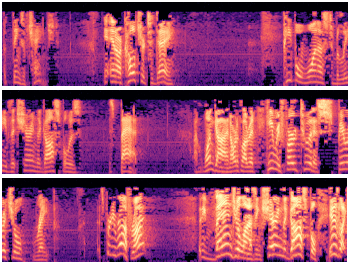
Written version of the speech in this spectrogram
But things have changed. In our culture today, people want us to believe that sharing the gospel is, is bad. Um, one guy, an article I read, he referred to it as spiritual rape. That's pretty rough, right? That evangelizing, sharing the gospel, it is like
